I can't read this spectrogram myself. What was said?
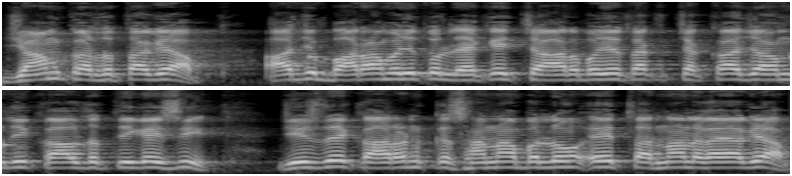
ਜਾਮ ਕਰ ਦਿੱਤਾ ਗਿਆ। ਅੱਜ 12 ਵਜੇ ਤੋਂ ਲੈ ਕੇ 4 ਵਜੇ ਤੱਕ ਚੱਕਾ ਜਾਮ ਦੀ ਕਾਲ ਦਿੱਤੀ ਗਈ ਸੀ, ਜਿਸ ਦੇ ਕਾਰਨ ਕਿਸਾਨਾਂ ਵੱਲੋਂ ਇਹ ਧਰਨਾ ਲਗਾਇਆ ਗਿਆ।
